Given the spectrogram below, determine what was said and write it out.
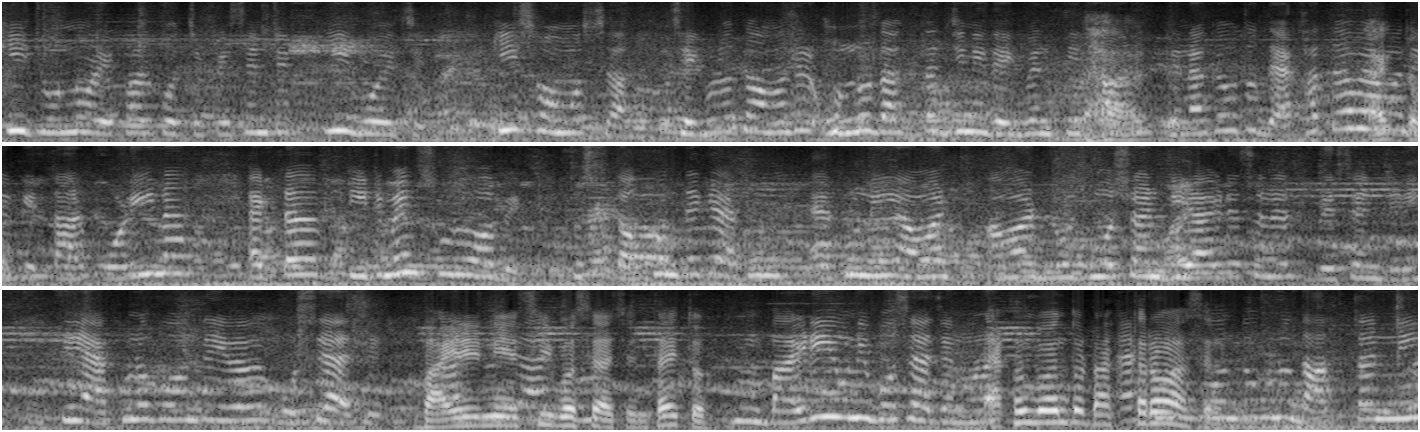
কী জন্য রেফার করছে? পেশেন্টের কী হয়েছে? কী সমস্যা? সেগুলো তো আমাদের অন্য ডাক্তার যিনি দেখবেন তার- তেনাকেও তো দেখাতে হবে আমাদেরকে। তারপরেই না একটা ট্রিটমেন্ট শুরু হবে। তো তখন থেকে এখন এখন এই আমার আমার লুজ মোশন যিনি তিনি এখনও পর্যন্ত এইভাবে বসে বাইরে নিয়ে এসেই বসে আছেন তাই তো? বাইরেই উনি বসে আছেন। এখন পর্যন্ত ডাক্তারও এখনও আসেন? পর্যন্ত কোনো ডাক্তার নেই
